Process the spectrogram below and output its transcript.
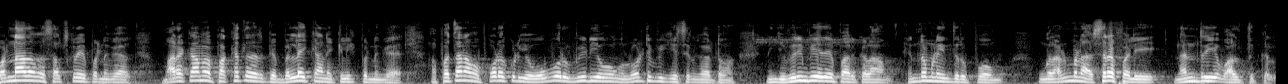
பண்ணாதவங்க சப்ஸ்கிரைப் பண்ணுங்கள் மறக்காமல் பக்கத்தில் இருக்க பெல்லைக்கானை கிளிக் பண்ணுங்கள் அப்போ தான் நம்ம போடக்கூடிய ஒவ்வொரு வீடியோவும் உங்கள் நோட்டிஃபிகேஷன் காட்டும். நீங்கள் விரும்பியதை பார்க்கலாம். என்றும் இணைந்திருப்போம் உங்கள் அன்பன் அஷ்ரஃப் அலி நன்றி வாழ்த்துக்கள்.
